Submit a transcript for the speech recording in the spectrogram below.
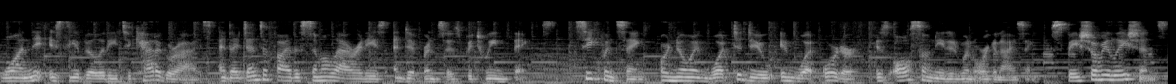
One is the ability to categorize and identify the similarities and differences between things. Sequencing, or knowing what to do in what order, is also needed when organizing. Spatial relations,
